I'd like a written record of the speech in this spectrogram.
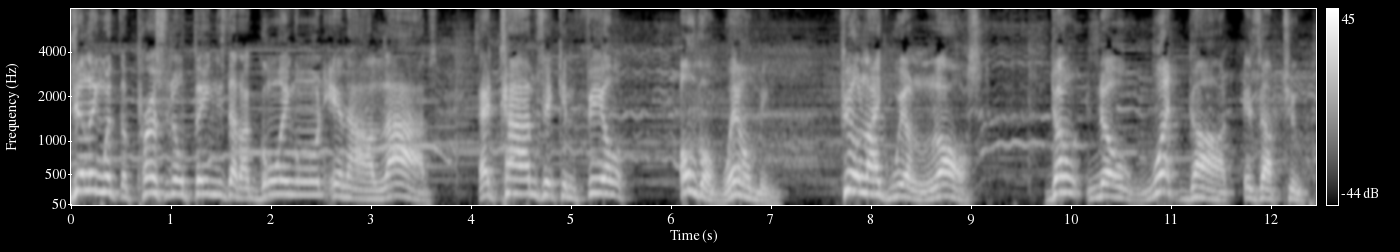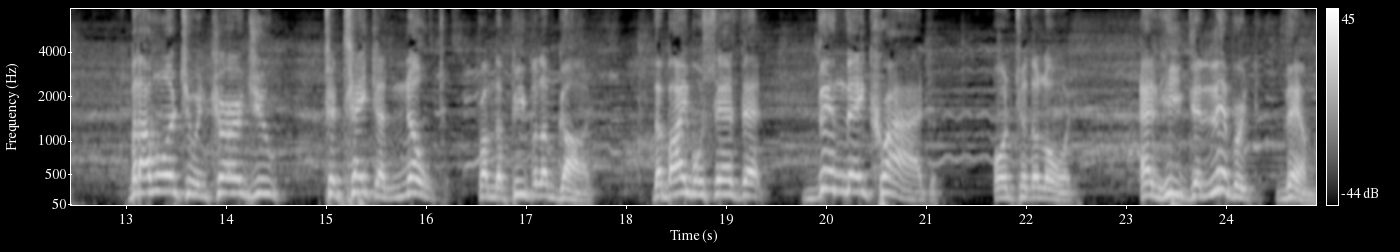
dealing with the personal things that are going on in our lives. At times it can feel overwhelming, feel like we're lost, don't know what God is up to. But I want to encourage you to take a note from the people of God. The Bible says that then they cried unto the Lord, and he delivered them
